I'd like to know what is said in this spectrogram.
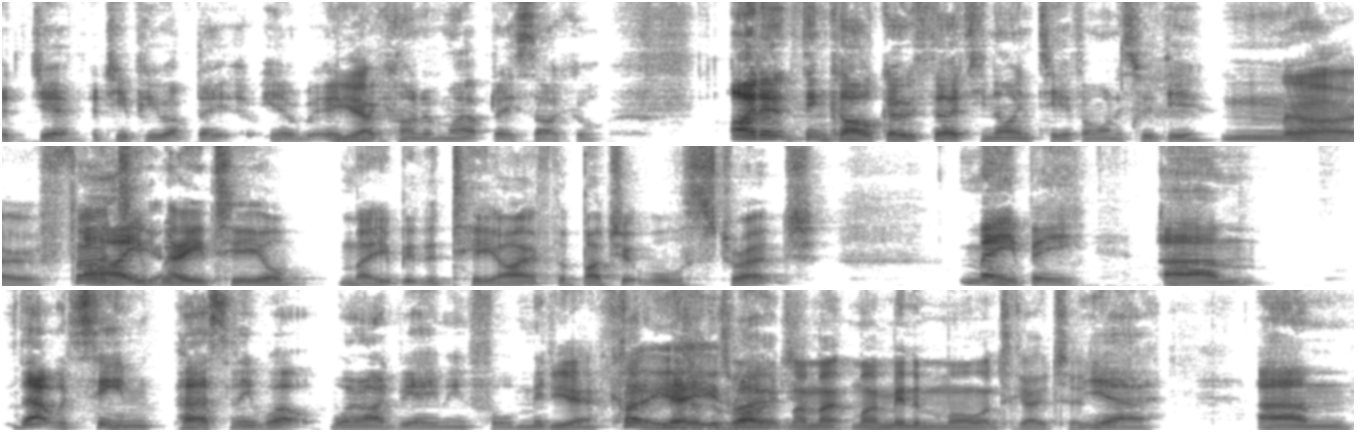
a, a GPU update, you know, in Yeah. my kind of my update cycle. I don't think I'll go 3090 if I'm honest with you. No, I would- 3080 or maybe the TI if the budget will stretch. Maybe. Um, that would seem personally what where I'd be aiming for. Mid, Yeah, kind of 3080 middle is of the what road. my, my my minimum I want to go to. Yeah. Um,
